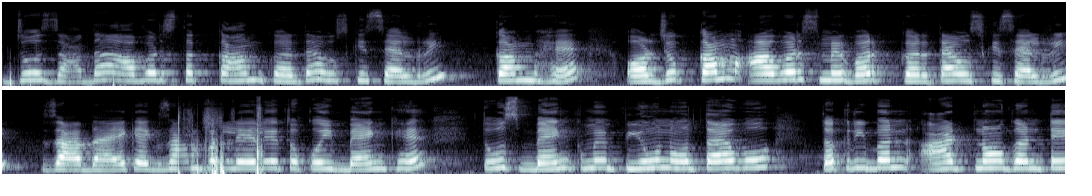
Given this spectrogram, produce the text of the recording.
जो ज़्यादा आवर्स तक काम करता है, उसकी सैलरी कम है और जो कम आवर्स में वर्क करता है, उसकी सैलरी ज़्यादा है एक एग्ज़ाम्पल ले ले तो कोई बैंक है तो उस बैंक में प्यून होता है वो तकरीबन आठ नौ घंटे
